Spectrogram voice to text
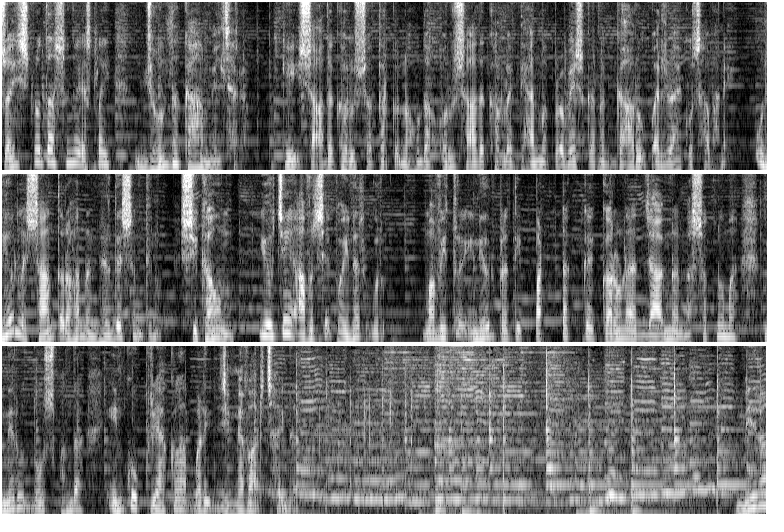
सहिष्णुतासँग यसलाई जोड्न कहाँ मिल्छ र? केही साधकहरू सतर्क नहुँदा अरू साधकहरूलाई ध्यानमा प्रवेश गर्न गाह्रो परिरहेको छ भने उनीहरूलाई शान्त रहन निर्देशन दिनु सिकाउनु यो चाहिँ आवश्यक होइन र गुरु। म भित्र यिनीहरूप्रति पटक्कै करुणा जाग्न नसक्नुमा मेरो दोषभन्दा यिनको क्रियाकलाप बढी जिम्मेवार छैन मेरा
